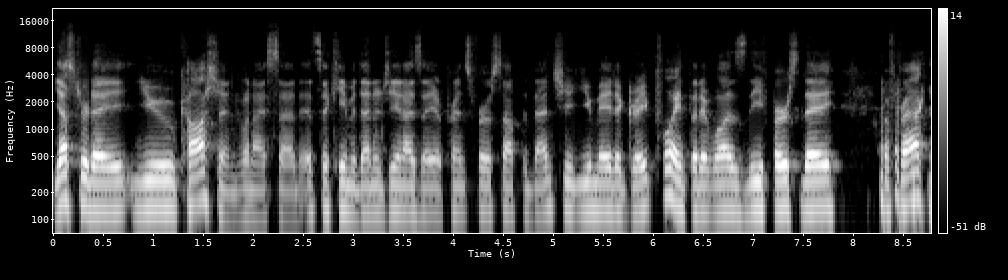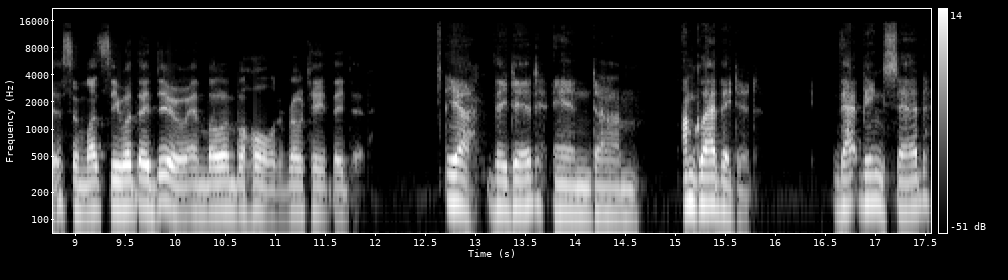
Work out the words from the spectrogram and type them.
yesterday you cautioned when I said it's Hakeem Adeniji and Isaiah Prince first off the bench. You you made a great point that it was the first day of practice and let's see what they do. And lo and behold, rotate they did. Yeah, they did. And um, I'm glad they did. That being said,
